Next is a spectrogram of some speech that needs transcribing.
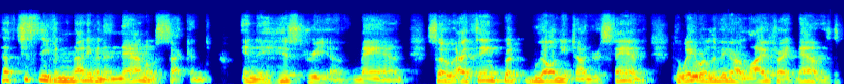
that's just even not even a nanosecond in the history of man. So I think but we all need to understand the way we're living our lives right now is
